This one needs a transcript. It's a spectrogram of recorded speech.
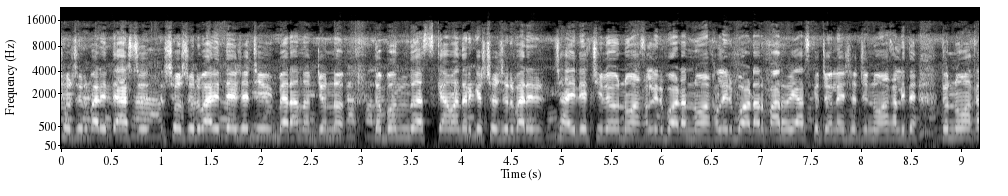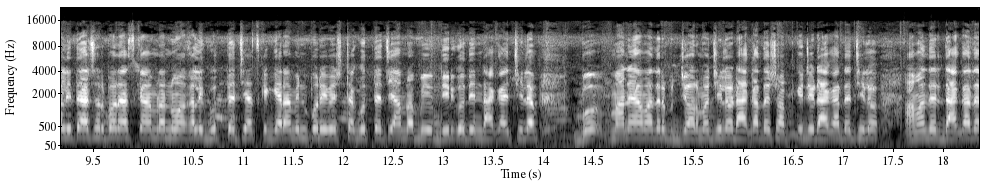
শ্বশুর বাড়িতে আসছে শ্বশুর বাড়িতে এসেছি বেড়ানোর জন্য। তো বন্ধু আজকে আমাদেরকে শ্বশুর বাড়ির সাইডে ছিল নোয়াখালীর বর্ডার নোয়াখালীর বর্ডার পার হয়ে আজকে চলে এসেছি নোয়াখালীতে। তো নোয়াখালীতে আসার পরে আজকে আমরা নোয়াখালী ঘুরতেছি, আজকে গ্রামীণ পরিবেশটা ঘুরতেছি। আমরা দীর্ঘদিন ঢাকায় ছিলাম। মানে আমাদের জন্ম ছিল ঢাকাতে সব কিছু ঢাকাতে ছিল। আমাদের ঢাকাতে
